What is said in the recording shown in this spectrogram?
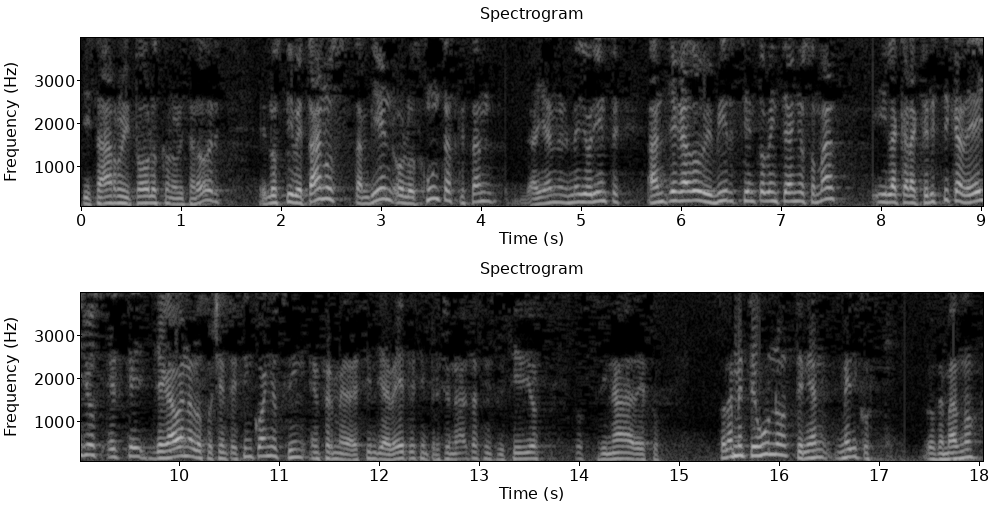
Pizarro y todos los colonizadores. Eh, los tibetanos también, o los hunsas que están allá en el Medio Oriente, han llegado a vivir 120 años o más. Y la característica de ellos es que llegaban a los 85 años sin enfermedades, sin diabetes, sin presión alta, sin suicidios, sin nada de eso. Solamente uno tenían médicos, los demás no.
